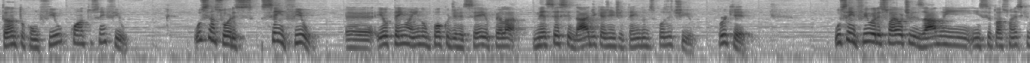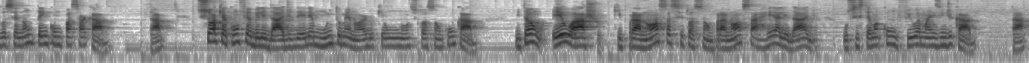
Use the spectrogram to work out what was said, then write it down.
tanto com fio quanto sem fio. Os sensores sem fio, é, eu tenho ainda um pouco de receio pela necessidade que a gente tem do dispositivo. Por quê? O sem fio ele só é utilizado em, em situações que você não tem como passar cabo, tá? Só que a confiabilidade dele é muito menor do que uma situação com cabo. Então, eu acho que para nossa situação, para nossa realidade, o sistema com fio é mais indicado, tá?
